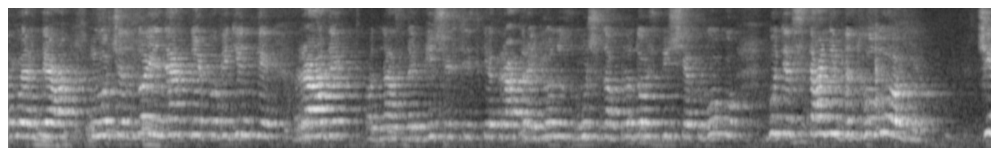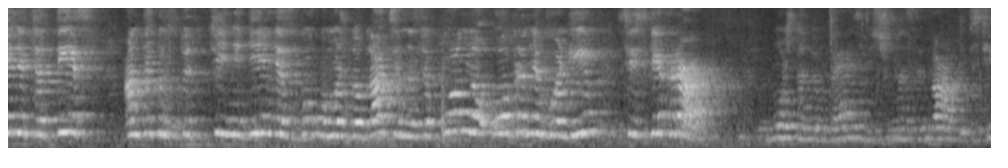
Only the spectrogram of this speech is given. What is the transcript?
РДА і мовчазної інертної поведінки Ради, одна з найбільших сільських рад району, змушена впродовж більше як року бути в стані безголов'я. Чиниться тиск, антиконституційні діяння з боку можновладців незаконно обраних голів сільських рад. Можна до безлічі називати всі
